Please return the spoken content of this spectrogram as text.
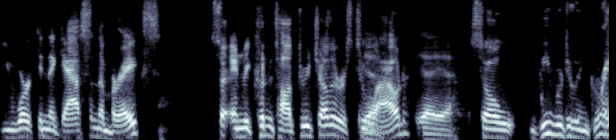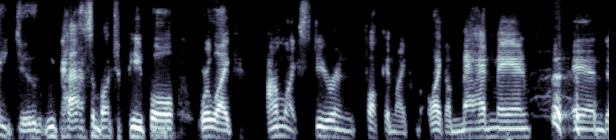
you working the gas and the brakes. So, and we couldn't talk to each other; it was too Yeah. loud Yeah, yeah. so we were doing great, dude. We passed a bunch of people. We're like, I'm like steering fucking like like a madman, and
